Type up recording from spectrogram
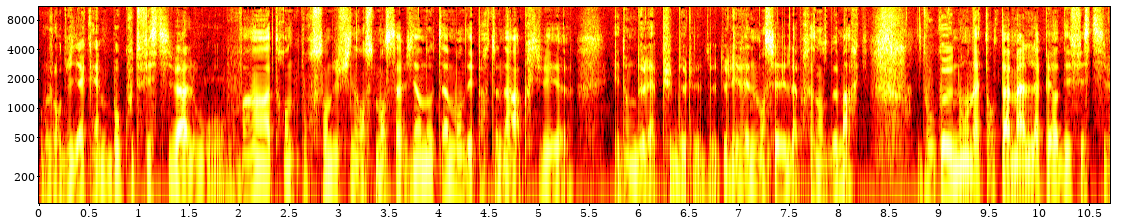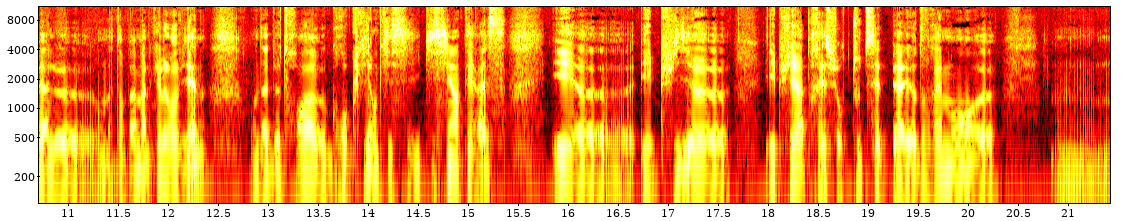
Aujourd'hui, il y a quand même beaucoup de festivals où 20 à 30% du financement, ça vient notamment des partenariats privés euh, et donc de la pub, de, l'événementiel et de la présence de marques. Donc euh, nous, on attend pas mal la période des festivals. Euh, on attend pas mal qu'elle revienne. On a deux trois gros clients qui s'y intéressent. Et, et puis et puis après sur toute cette période vraiment Hum,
